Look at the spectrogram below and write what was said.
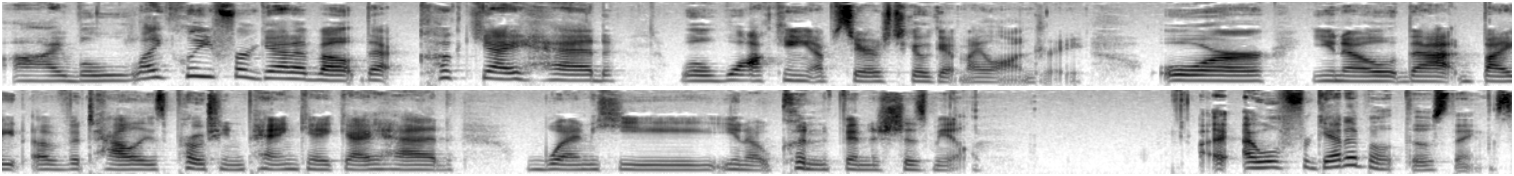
I will likely forget about that cookie I had while walking upstairs to go get my laundry. Or, you know, that bite of Vitaly's protein pancake I had when he, you know, couldn't finish his meal. I, I will forget about those things.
